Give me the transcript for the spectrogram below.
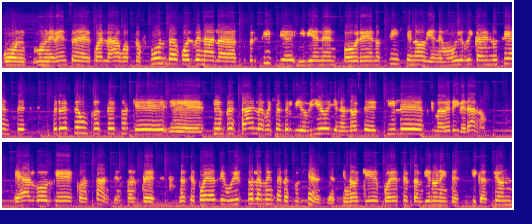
un, evento en el cual las aguas profundas vuelven a la superficie y vienen pobres en oxígeno, vienen muy ricas en nutrientes pero ese es un proceso que siempre está en la región del Biobío y en el norte de Chile en primavera y verano es algo que es constante. Entonces, no se puede atribuir solamente a las urgencias, sino que puede ser también una intensificación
